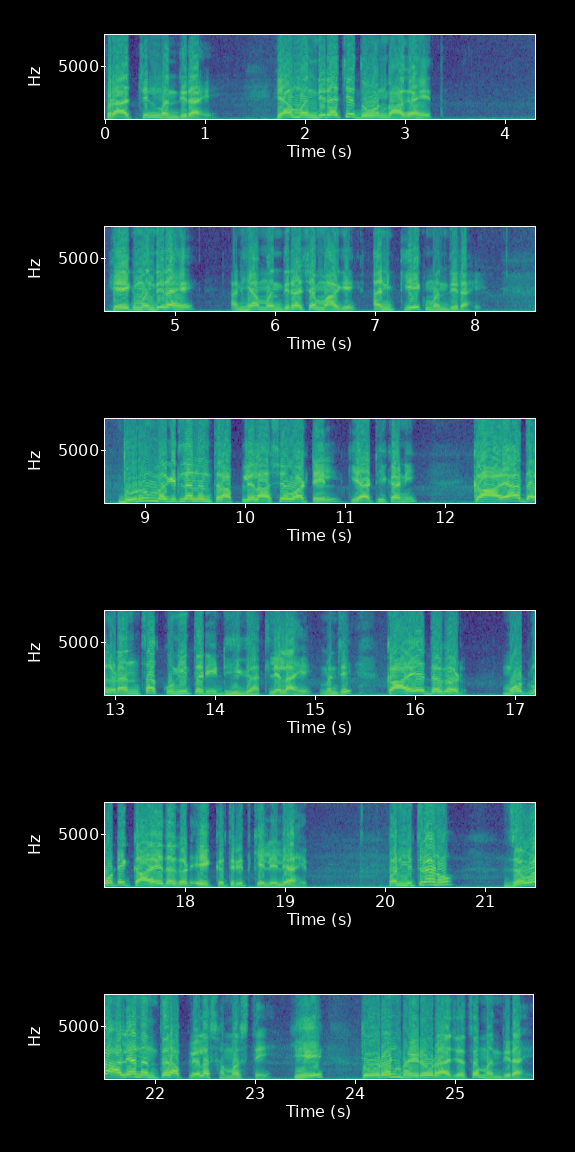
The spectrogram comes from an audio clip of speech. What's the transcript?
प्राचीन मंदिर आहे. या मंदिराचे दोन भाग आहेत. हे एक मंदिर आहे आणि ह्या मंदिराच्या मागे आणखी एक मंदिर आहे. दुरून बघितल्यानंतर आपल्याला असे वाटेल की या ठिकाणी काळ्या दगडांचा कुणीतरी ढीग घातलेला आहे. म्हणजे काळे दगड मोठमोठे काळे दगड एकत्रित केलेले आहेत. पण मित्रांनो जवळ आल्यानंतर आपल्याला समजते की हे तोरण भैरव राजाचं मंदिर आहे.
